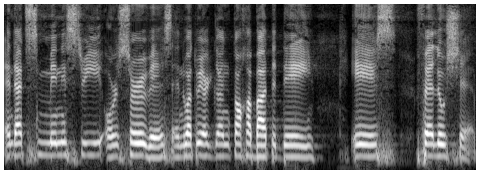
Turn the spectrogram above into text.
and that's ministry or service. And what we are going to talk about today is fellowship.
